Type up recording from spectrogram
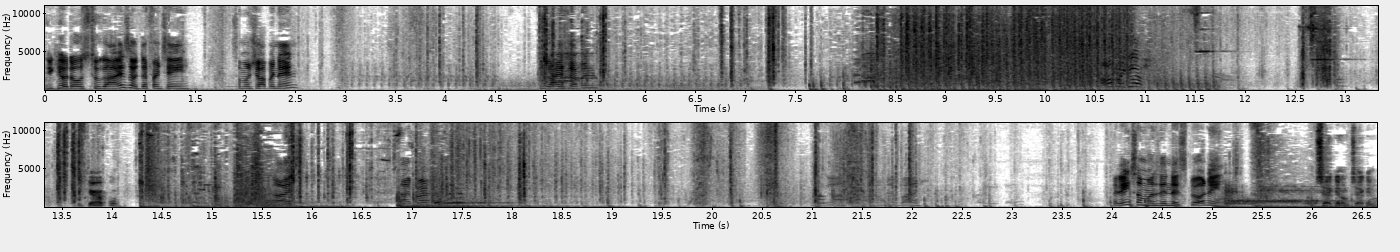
Did you kill those two guys or different team? Someone dropping in? Two guys dropping? Oh my god! Be careful. Nice. Sniper. Oh my gosh, someone nearby. I think someone's in this building. I'm checking. I'm checking.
